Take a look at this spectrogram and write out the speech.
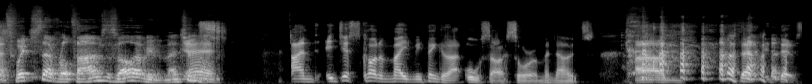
talked Twitch several times as well. I haven't even mentioned. Yeah. And it just kind of made me think of that. Also, I saw in my notes um, that there's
